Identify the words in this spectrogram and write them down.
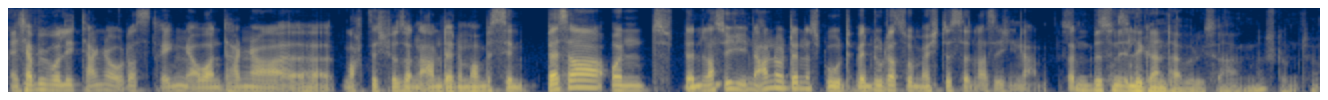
Ich habe überlegt, Tanga oder String, aber ein Tanga äh, macht sich für so einen Abend dann immer ein bisschen besser und dann lasse ich ihn an und dann ist gut. Wenn du das so möchtest, dann lasse ich ihn an. ist ein bisschen eleganter, würde ich sagen. Ne? Stimmt, ja.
